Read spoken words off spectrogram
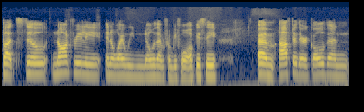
but still not really in a way we know them from before. Obviously, um, after their goal, then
